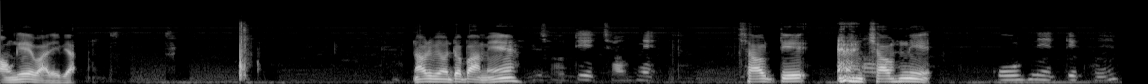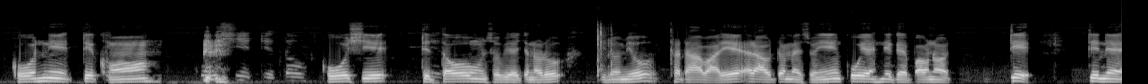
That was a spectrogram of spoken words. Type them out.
အောင်ခဲ့ပါတယ်ဗျနောက်တစ်ပြန်တွက်ပါမယ်6တစ်6နှစ်6တစ်6နှစ်9နှစ်တစ်ခွင်9နှစ်1ခွန်9ရှစ်တစ်3 9ရှစ်13ဆိုပြီးတော့ကျွန်တော်တို့ဒီလိုမျိုးထွက်ထားပါတယ်အဲ့ဒါကိုတွက်မယ်ဆိုရင်9ရဲ့နှစ်ကပေါင်းတော့ 1 1နဲ့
